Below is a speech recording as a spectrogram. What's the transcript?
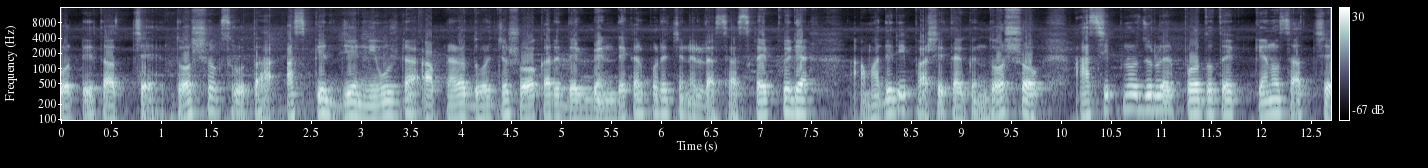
ঘটে যাচ্ছে? দর্শক শ্রোতা, আজকের যে নিউজটা আপনারা ধৈর্য সহকারে দেখবেন। দেখার পরে চ্যানেলটা সাবস্ক্রাইব করিয়া আমাদেরই পাশে থাকবেন। দর্শক, আসিফ নজরুলের পদত্যাগ কেন চাচ্ছে?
